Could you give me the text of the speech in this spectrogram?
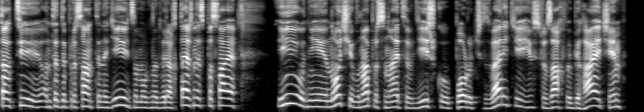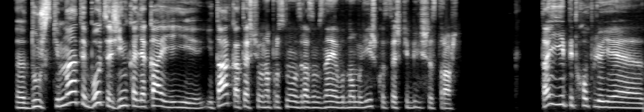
та ці антидепресанти не діють, замок на дверях теж не спасає. І однієї ночі вона просинається в ліжку поруч з Веріті і в сльозах вибігає, чим е, душ з кімнати, бо ця жінка лякає її і так, а те, що вона проснулася разом з нею в одному ліжку, це ще більше страшно. Та її підхоплює,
